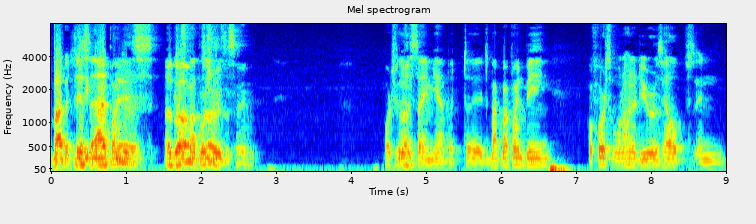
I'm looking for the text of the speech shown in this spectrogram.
But, But just basically, my add point there. is, oh, go it's on. not- Portugal sorry. is the same. Portugal is the same, yeah. But uh, my my point being, of course, 100 euros helps, and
